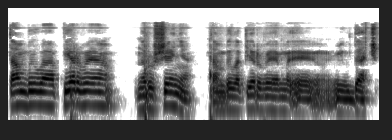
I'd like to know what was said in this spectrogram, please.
Там было первое нарушение. Там была первая э, неудача.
